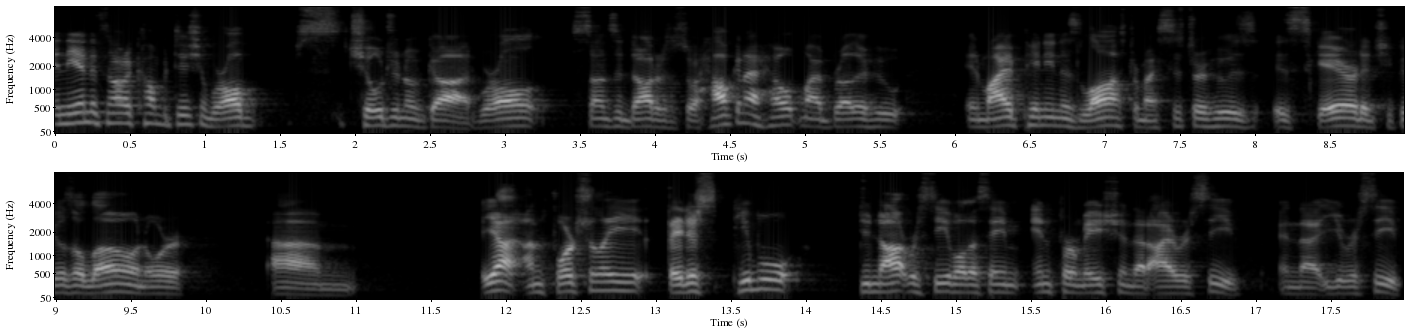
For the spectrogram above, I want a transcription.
in the end it's not a competition. We're all children of God. We're all sons and daughters. So how can I help my brother who, in my opinion, is lost, or my sister who is is scared and she feels alone, or, um, yeah, unfortunately, they just people do not receive all the same information that I receive and that you receive.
